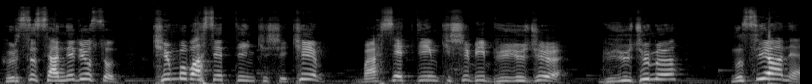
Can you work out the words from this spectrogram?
Hırsız sen ne diyorsun? Kim bu bahsettiğin kişi? Kim? Bahsettiğim kişi bir büyücü. Büyücü mü? Nasıl yani?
